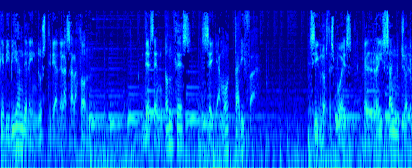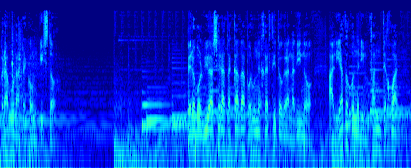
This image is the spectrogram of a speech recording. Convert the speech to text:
que vivían de la industria de la salazón. Desde entonces se llamó Tarifa. Siglos después, el rey Sancho el Bravo la reconquistó. Pero volvió a ser atacada por un ejército granadino aliado con el infante Juan,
